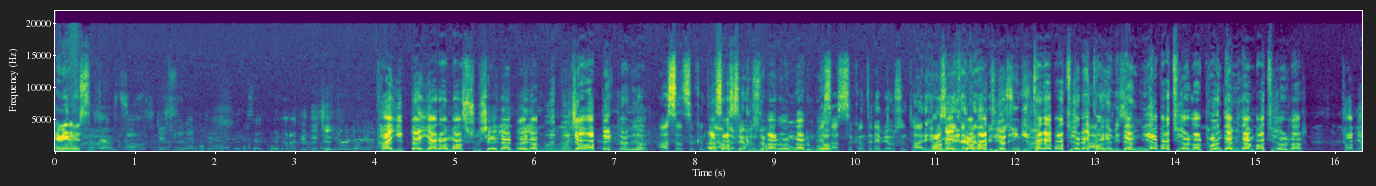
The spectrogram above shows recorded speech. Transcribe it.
Emin misin? Tayyip Bey yaramaz. Şu şeyler böyle. Bu, bu cevap bekleniyor. Asıl sıkıntı ne Esas biliyor musun? sıkıntılar onların bu. Esas sıkıntı ne biliyor musun? Tarihimizi yeteri Amerika kadar batıyor, bilmiyorsun. İngiltere batıyor Tarihimizi- ekonomiden. Niye batıyorlar? Pandemiden batıyorlar. Tabii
